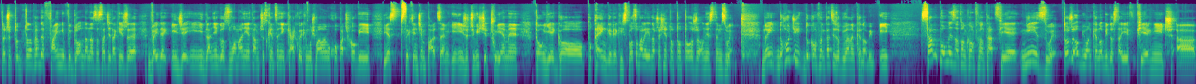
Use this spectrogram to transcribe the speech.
Znaczy, to, to naprawdę fajnie wygląda na zasadzie takiej, że Vader idzie i, i, dla niego złamanie tam czy skręcenie karku jakiemuś małemu chłopaczkowi jest pstryknięciem palcem i, i rzeczywiście czujemy tą jego potęgę w jakiś sposób, ale jednocześnie to, to, to, że on jest tym złym. No i dochodzi do konfrontacji z Obi-Wanem Kenobim i sam pomysł na tą konfrontację nie jest zły. To, że Obi-Wan Kenobi dostaje w piernicz, a,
